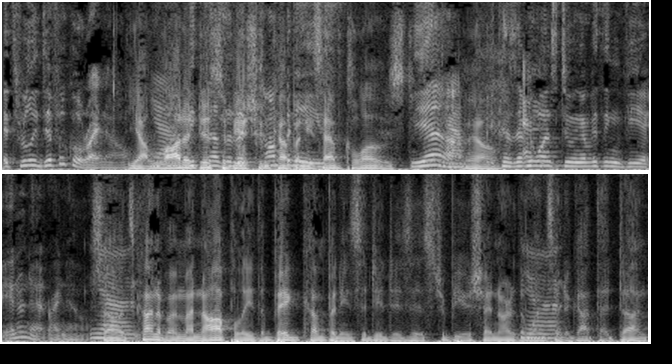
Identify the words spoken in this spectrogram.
It's really difficult right now. Yeah, a Yeah. lot of Because of distribution companies companies- have closed. Yeah, Yeah. because And- everyone's doing everything via internet right now. So Yeah. it's kind of a monopoly. The big companies that do the distribution are the ones that have got that done.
